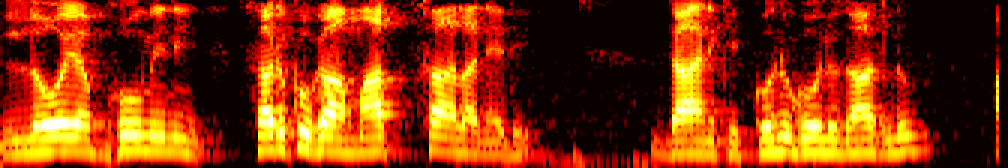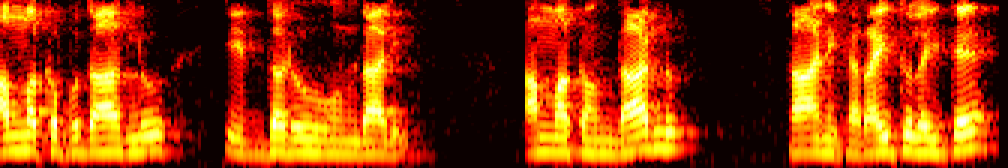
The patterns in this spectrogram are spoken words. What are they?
లోయ భూమిని సరుకుగా మార్చాలనేది. దానికి కొనుగోలుదారులు అమ్మకపుదారులు ఇద్దరూ ఉండాలి. అమ్మకందారులు స్థానిక రైతులైతే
